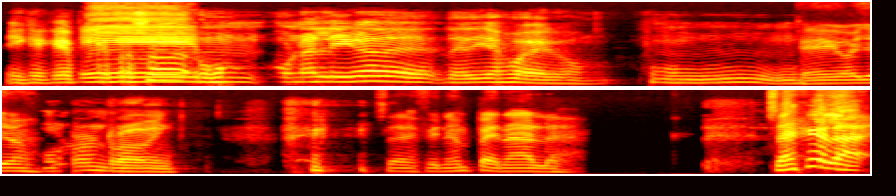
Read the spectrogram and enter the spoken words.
¿Y qué, qué- qué pasó? Un- Em, una liga de, de 10 juegos. Un, ¿Qué digo yo? un round robin. Se definen penales. ¿Sabes que la,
